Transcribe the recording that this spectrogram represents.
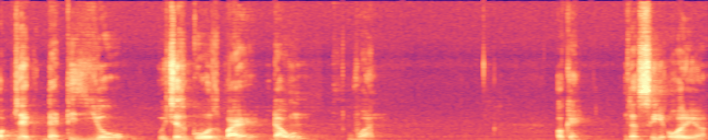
object that is u which is goes by down 1 okay just see over here.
